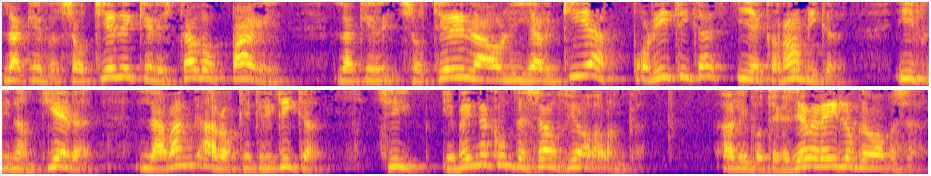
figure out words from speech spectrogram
la que sostiene que el Estado pague, la que sostiene las oligarquías políticas y económicas y financieras, la banca a los que critica. Sí, que venga con desahucio a la banca, a la hipoteca. Ya veréis lo que va a pasar.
